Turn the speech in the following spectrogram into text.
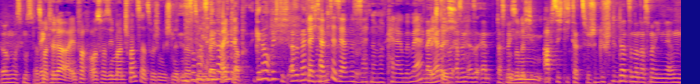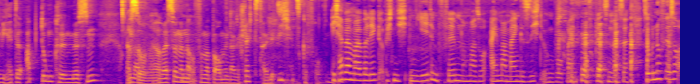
irgendwas muss Dass weg. Mathilda einfach aus Versehen mal einen Schwanz dazwischen geschnitten hat, so wie bei genau, Fight nein, Club. nein, Genau, richtig. Also, nein, vielleicht habe ich das ja, aber das hat noch keiner bemerkt. Naja, Richtig. das, also, also, dass man So ihn nicht absichtlich dazwischen geschnitten hat, sondern dass man ihn irgendwie hätte abdunkeln müssen. Ach so, ja. Weißt du, und dann auf einmal baumeln da Geschlechtsteile. Ich hätte es gefreut. Ich habe ja mal überlegt, ob ich nicht in jedem Film nochmal so einmal mein Gesicht irgendwo rein aufblitzen lasse. So nur für so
